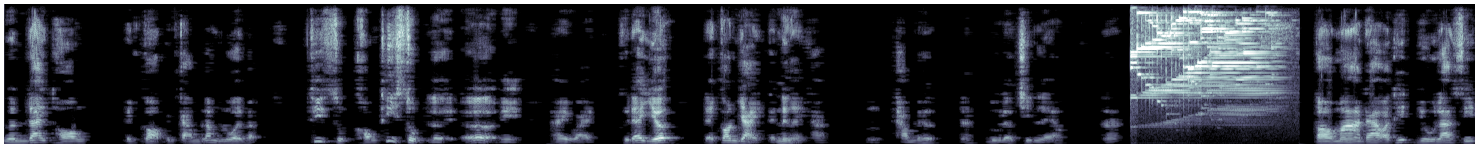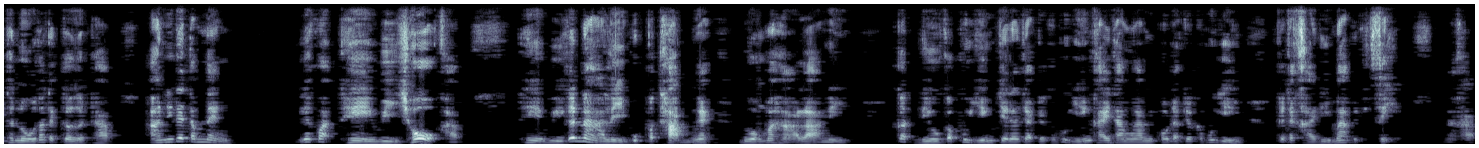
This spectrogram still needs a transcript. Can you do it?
เงินได้ทองเป็นกอบเป็นกำร่ำรวยแบบที่สุดของที่สุดเลย เออนี่ให้ไว้ คือได้เยอะได้ก้อนใหญ่แต่เหนื่อยครับทำไปเถอะนะดูแล้วชินแล้วนะต่อมาดาวอาทิตย์อยู่ราศีธนูตั้งแต่เกิดครับ อันนี้ได้ตำแหน่ง เรียกว่าเทวีโชคครับ เทวีก็นาลีอุปถัมภ์ไงดวงมหาราณีก็ดิวกับผู้หญิงเจรจาเกี่ยวกับผู้หญิงใครทำงานมีโปรดักต์เกี่ยวกับผู้หญิง ก็จะขายดีมากเป็นพิเศษนะครับ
